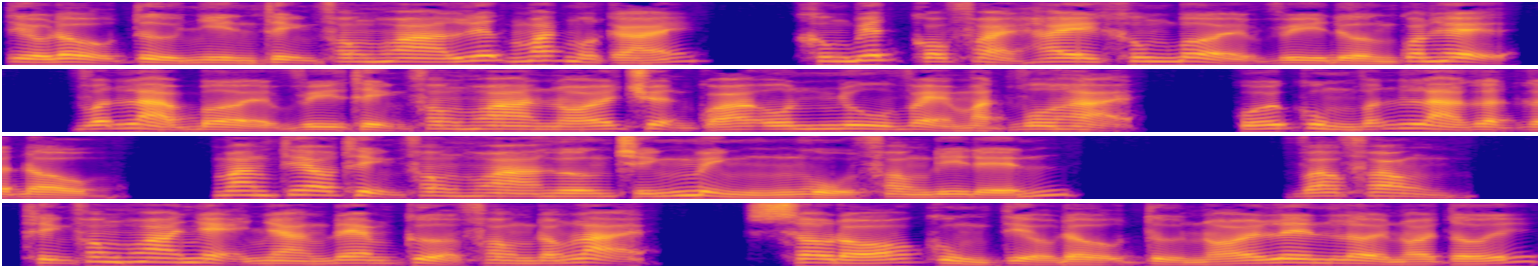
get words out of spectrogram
Tiểu đậu tử nhìn thịnh phong hoa liếc mắt một cái, không biết có phải hay không bởi vì đường quan hệ, vẫn là bởi vì thịnh phong hoa nói chuyện quá ôn nhu vẻ mặt vô hại, cuối cùng vẫn là gật gật đầu, mang theo thịnh phong hoa hướng chính mình ngủ phòng đi đến. Vào phòng, thịnh phong hoa nhẹ nhàng đem cửa phòng đóng lại, sau đó cùng tiểu đậu tử nói lên lời nói tới.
